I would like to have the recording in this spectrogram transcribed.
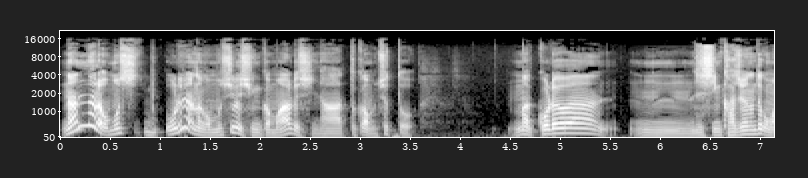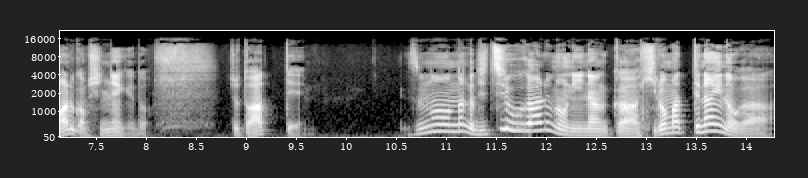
なんなら面し、俺らのが面白い瞬間もあるしな、とかもちょっと、まあこれは、うん、自信過剰なとこもあるかもしんないけど、ちょっとあって、そのなんか実力があるのになんか広まってないのが、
